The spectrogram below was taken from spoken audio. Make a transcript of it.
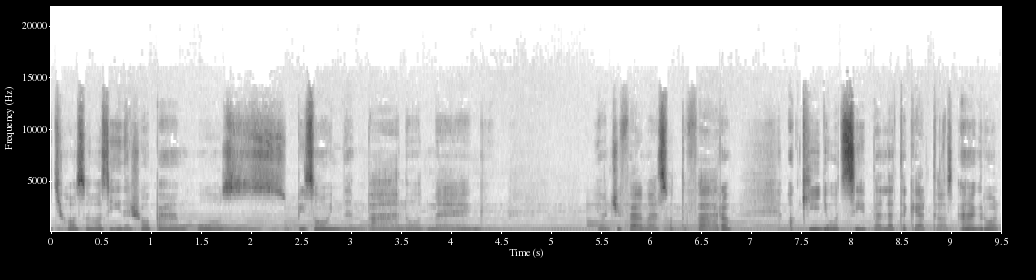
így haza az édesapámhoz, bizony nem bánod meg. Jancsi felmászott a fára, a kígyót szépen letekerte az ágról,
